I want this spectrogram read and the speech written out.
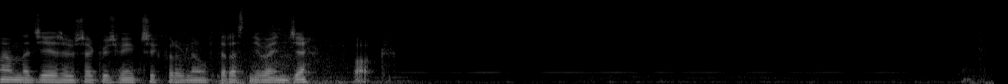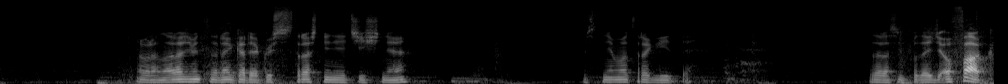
mam nadzieję, że już jakoś większych problemów teraz nie będzie. Fuck. Dobra, na razie mnie ten regar jakoś strasznie nie ciśnie. Jest nie ma tragedy. Zaraz mi podejdzie. O fuck!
